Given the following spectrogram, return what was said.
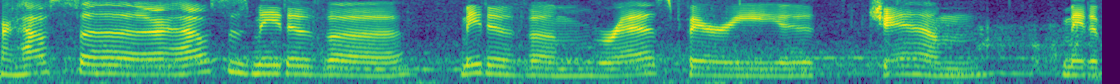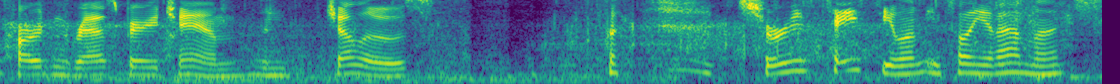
Our house, uh, our house is made of, uh, made of, um, raspberry, uh, jam. Made of hardened raspberry jam and jellos. sure is tasty, let me tell you that much.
